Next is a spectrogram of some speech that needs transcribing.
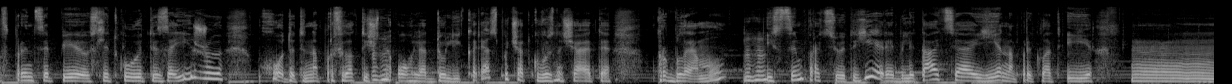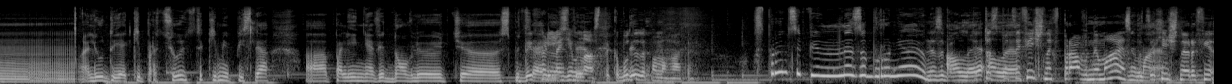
в принципі, слідкуєте за їжею, ходите на профілактичний огляд до лікаря. Спочатку визначаєте проблему і з цим працюєте. Є реабілітація, є, наприклад, і люди, які працюють з такими після паління, відновлюють е, спеціалісти. Дихальна гімнастика буде допомагати? Принципі, не забороняю, Не забув. але, тобто але... специфічних вправ немає, Немає. специфічного рефі-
